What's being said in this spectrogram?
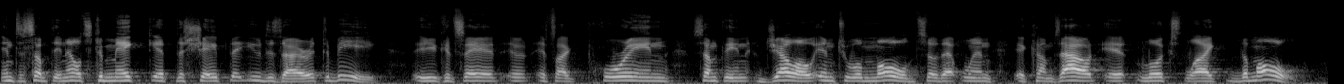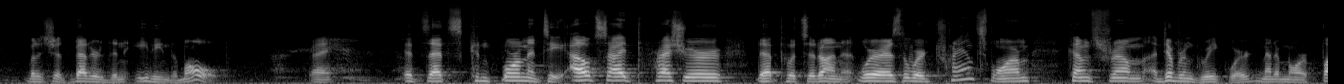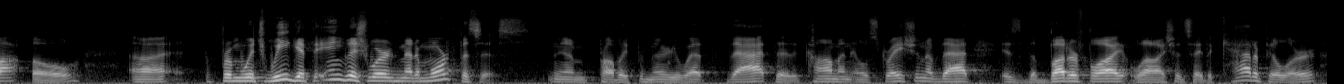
into something else to make it the shape that you desire it to be. You could say it, it's like pouring something jello into a mold so that when it comes out, it looks like the mold. But it's just better than eating the mold, right? It's that's conformity, outside pressure that puts it on it. Whereas the word transform comes from a different Greek word, metamorpho, uh, from which we get the English word metamorphosis. I'm probably familiar with that. The common illustration of that is the butterfly, well, I should say the caterpillar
